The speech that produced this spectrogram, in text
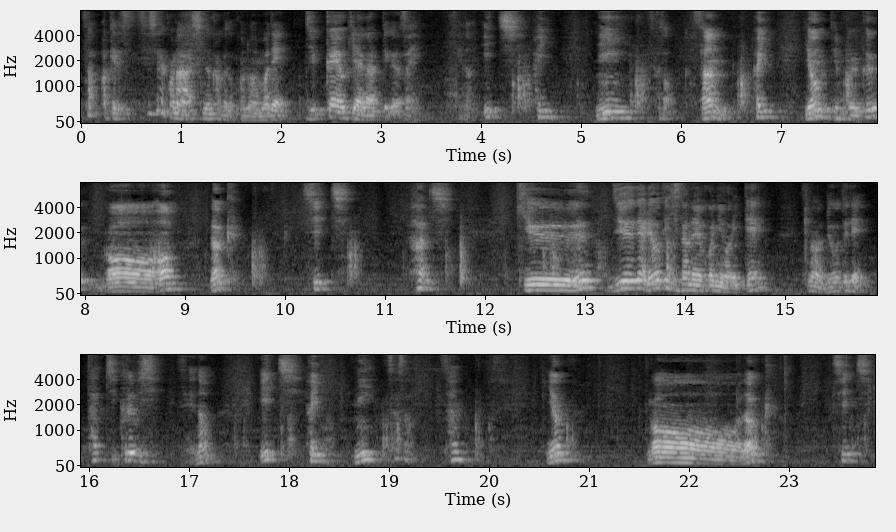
さあオッケーです。そしたらこの足の角度このままで十回起き上がってください。一の。1はい。2そはい。4テンポよく。五、六。七。八。9、10では両手膝の横に置いて、その両手でタッチ、くるぶし。せーの。1、はい。2、そうそう。3、4、5、6、7、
